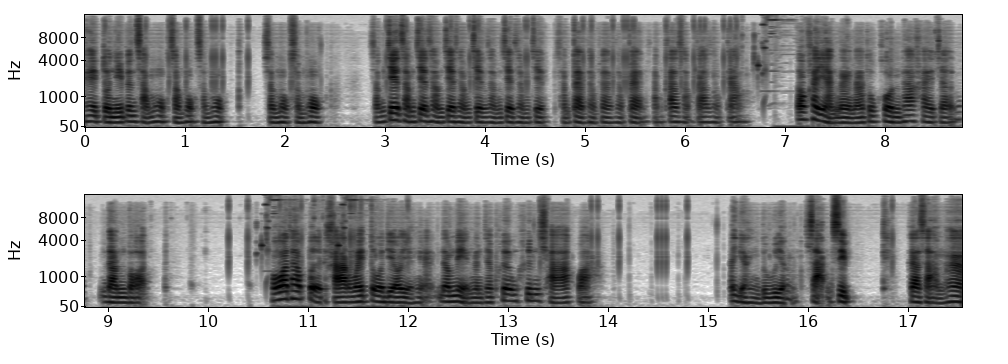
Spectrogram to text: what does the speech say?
ให้ตัวนี้เป็นสามหกสามหกสามหกสามหกสามหกสามเจ็ดสามเจ็ดสามเจ็ดสามเจ็ดสามเจ็ดสามเจ็ดสามแปดสามแปดสามแปดสามเก้าสามเก้าสามเก้าต้องขยันหน่อยนะทุกคนถ้าใครจะดันบอร์ดเพราะว่าถ้าเปิดค้างไว้ตัวเดียวอย่างเงี้ยดาเมจมันจะเพิ่มขึ้นช้ากว่า อย่างดูอย่างสามสิบกับสามห้า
